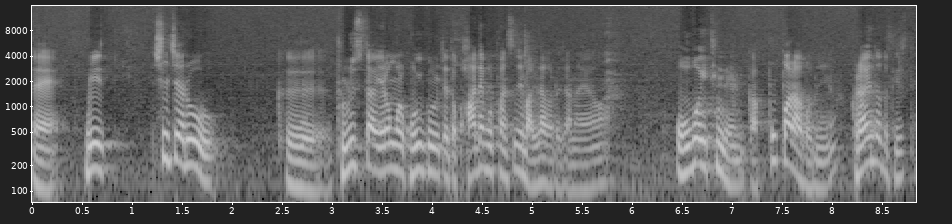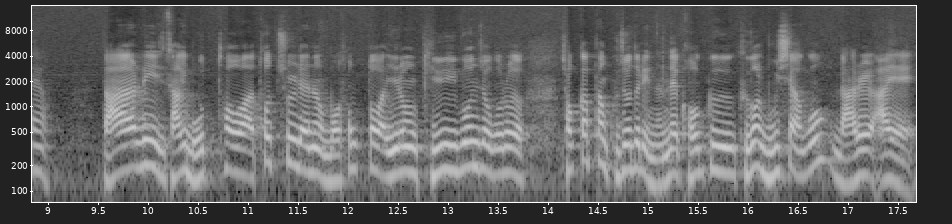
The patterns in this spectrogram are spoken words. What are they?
네. 우리 실제로 그 블루스타 이런 걸 고기 구울 때도 과대 불판 쓰지 말라 그러잖아요. 오버히팅 되니까 폭발하거든요. 그라인더도 비슷해요. 날이 자기 모터와 토출되는 뭐 속도와 이런 기본적으로 적합한 구조들이 있는데 거 그, 그걸 무시하고 날을 아예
